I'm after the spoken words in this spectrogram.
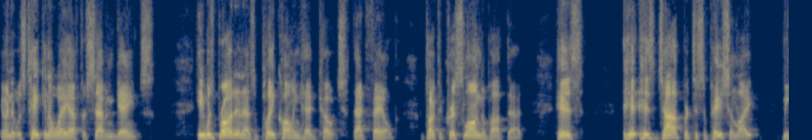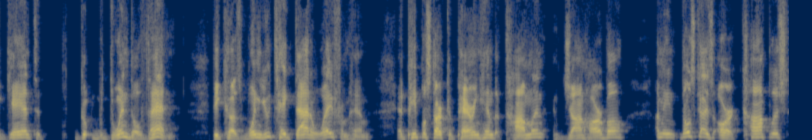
and it was taken away after seven games. He was brought in as a play calling head coach. That failed. I talked to Chris Long about that. His his, job participation light began to dwindle then because when you take that away from him and people start comparing him to Tomlin and John Harbaugh, I mean, those guys are accomplished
